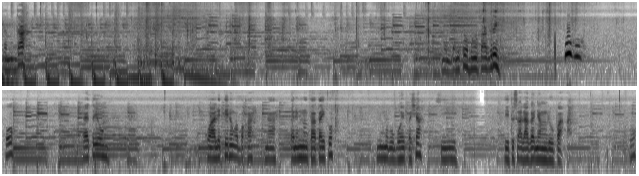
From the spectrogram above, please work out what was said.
ganda Ganda nito mga kaagri. Woohoo! Oh. Ito yung quality ng abaka na tanim ng tatay ko nung nabubuhay pa siya si dito sa alaga niyang lupa oh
